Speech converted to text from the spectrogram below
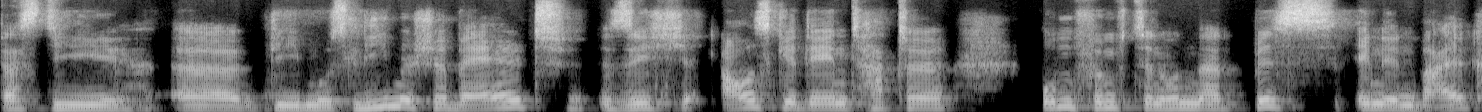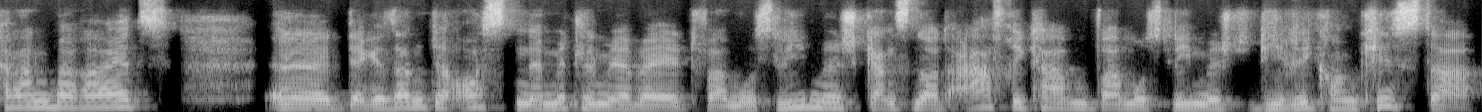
dass die, äh, die muslimische Welt sich ausgedehnt hatte um 1500 bis in den Balkan bereits. Äh, der gesamte Osten der Mittelmeerwelt war muslimisch, ganz Nordafrika war muslimisch. Die Reconquista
